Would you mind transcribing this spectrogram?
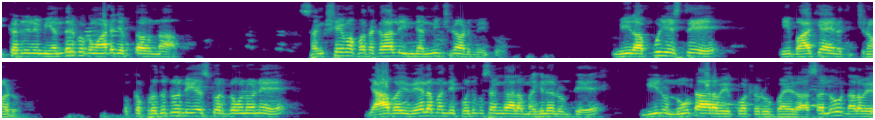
ఇక్కడ నేను మీ అందరికి ఒక మాట చెప్తా ఉన్నా. సంక్షేమ పథకాలు ఇన్ని అందించినాడు మీకు. మీరు అప్పు చేస్తే మీ బాకీ ఆయన తెచ్చినాడు. ఒక ప్రొద్దుటూరు నియోజకవర్గంలోనే యాభై వేల మంది పొదుపు సంఘాల మహిళలు ఉంటే మీరు నూట అరవై కోట్ల రూపాయలు అసలు నలభై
